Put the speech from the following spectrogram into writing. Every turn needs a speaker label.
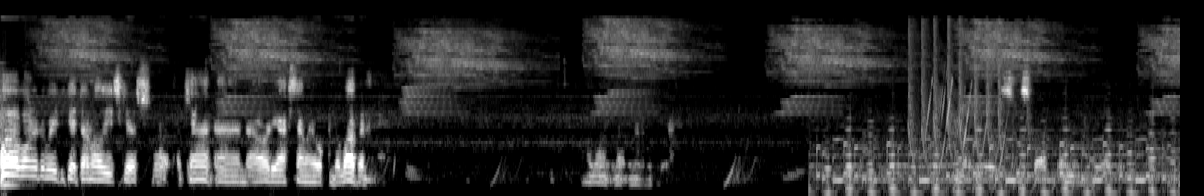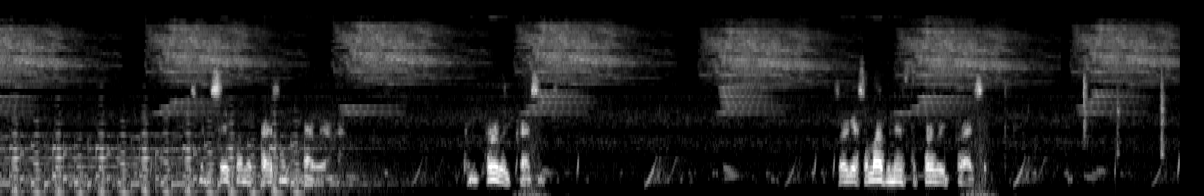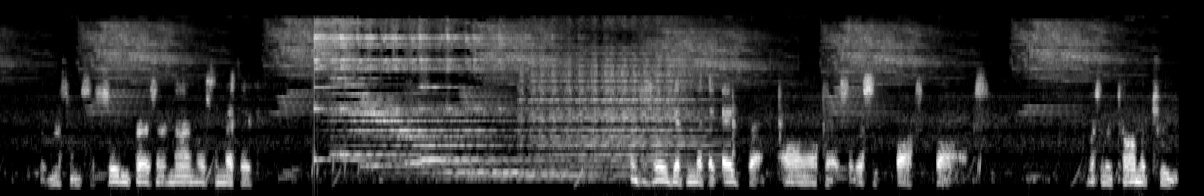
Speaker 1: Well, I wanted to wait to get done all these gifts, but I can't, and I already accidentally opened 11. I let me out of here. It's going to say from the present. There we are. From Pearly present. So I guess 11 is the Pearly present. This one's a Shady person, 9 was the Mythic. Which is where we get the Mythic Egg from. Oh, okay, so this is Fox Fox. What's an atomic treat?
